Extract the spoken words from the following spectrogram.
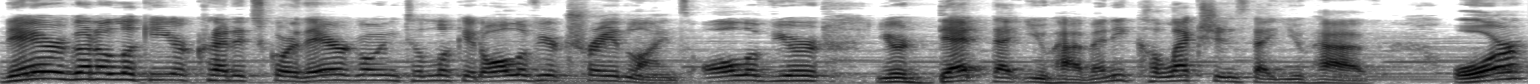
They're going to look at your credit score. They're going to look at all of your trade lines, all of your, your debt that you have, any collections that you have Or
